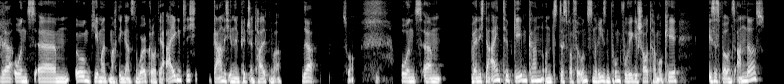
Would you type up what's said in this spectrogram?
ja, Und ähm, irgendjemand macht den ganzen Workload, der eigentlich gar nicht in dem Pitch enthalten war. ja, So. Und ähm, wenn ich da einen Tipp geben kann, und das war für uns ein Riesenpunkt, wo wir geschaut haben, okay, ist es bei uns anders?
